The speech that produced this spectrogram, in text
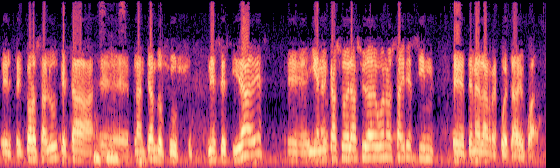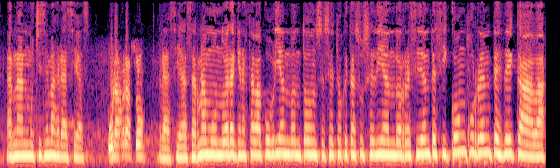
el sector salud que está eh, planteando sus necesidades eh, y en el caso de la ciudad de Buenos Aires sin eh, tener la respuesta adecuada. Hernán, muchísimas gracias. Un abrazo. Gracias. Hernán Mundo era quien estaba cubriendo entonces esto que está sucediendo, residentes y concurrentes de Cava.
